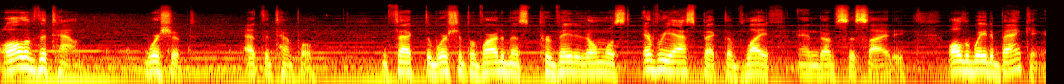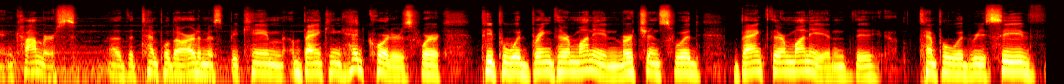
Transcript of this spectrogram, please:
all of the town worshipped at the temple. In fact, the worship of Artemis pervaded almost every aspect of life and of society, all the way to banking and commerce. Uh, the temple to Artemis became a banking headquarters where people would bring their money and merchants would bank their money and the temple would receive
